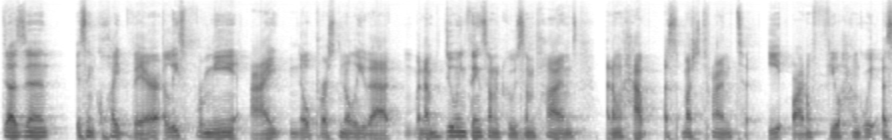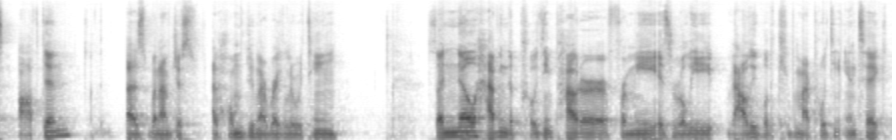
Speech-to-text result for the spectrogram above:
doesn't isn't quite there. At least for me, I know personally that when I'm doing things on a cruise, sometimes I don't have as much time to eat or I don't feel hungry as often as when I'm just at home doing my regular routine. So I know having the protein powder for me is really valuable to keep my protein intake.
